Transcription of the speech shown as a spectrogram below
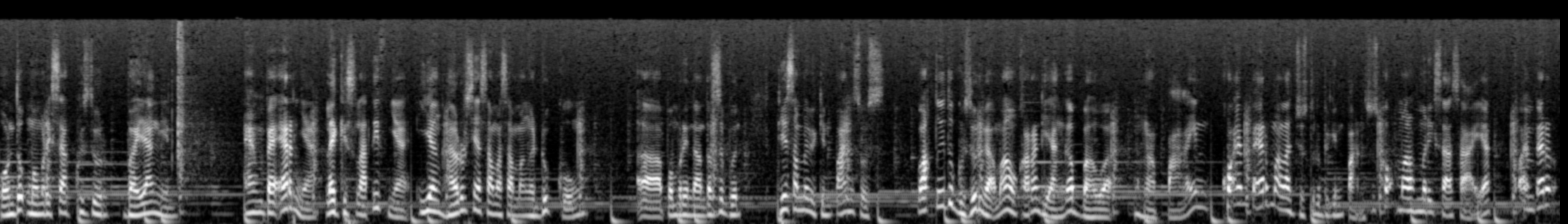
untuk memeriksa Gus Dur. Bayangin, MPR-nya, legislatifnya yang harusnya sama-sama ngedukung uh, pemerintahan tersebut, dia sampai bikin pansus waktu itu Gus Dur nggak mau karena dianggap bahwa ngapain? Kok MPR malah justru bikin pansus? Kok malah meriksa saya? Kok MPR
